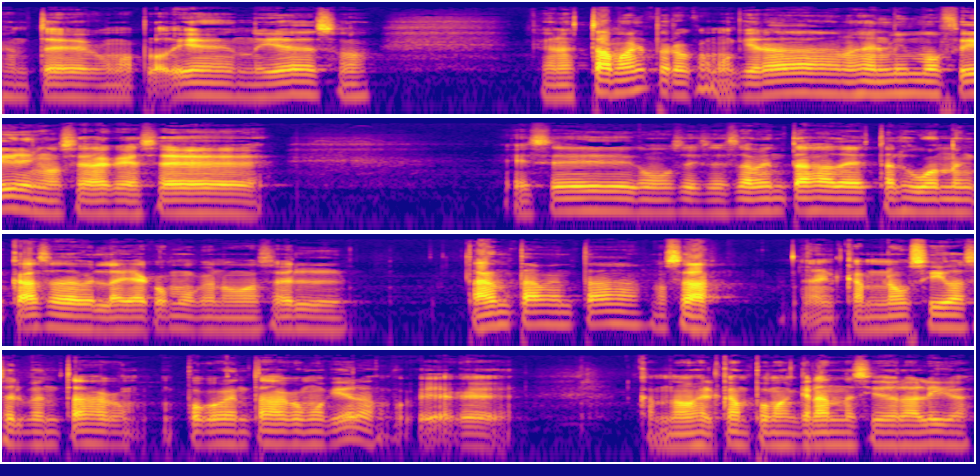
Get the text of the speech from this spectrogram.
gente como aplaudiendo y eso. Que no está mal, pero como quiera no es el mismo feeling. O sea que ese, ese, como se dice, esa ventaja de estar jugando en casa de verdad ya como que no va a ser tanta ventaja. O sea, en el Camp Nou sí va a ser ventaja, un poco ventaja como quiera, porque ya que el Camp Nou es el campo más grande así de la liga.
